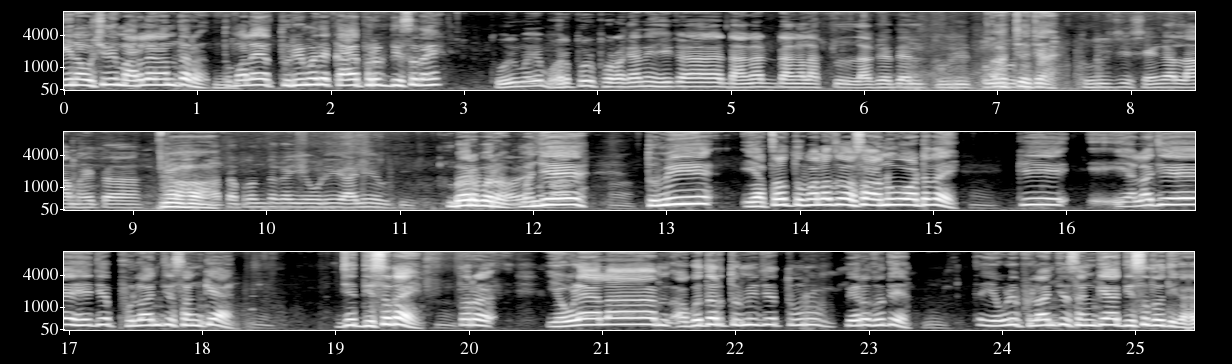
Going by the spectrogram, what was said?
तीन औषधी मारल्यानंतर तुम्हाला या तुरीमध्ये काय फरक दिसत आहे? तुरी म्हणजे भरपूर फरक आहे ना हे का डांगा डांगा लाग लागत त्याला तुरी अच्छा अच्छा. तुरीची शेंगा लांब आहेत. हां हां. आतापर्यंत काही एवढी आली नव्हती. बरं बरं. म्हणजे तुम्ही याचा तुम्हाला जो असा अनुभव वाटत आहे की याला जे हे जे फुलांची संख्या आहे, जे दिसत आहे तर एवढ्याला अगोदर तुम्ही जे तूर पेरत होते तर एवढी फुलांची संख्या दिसत होती का?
